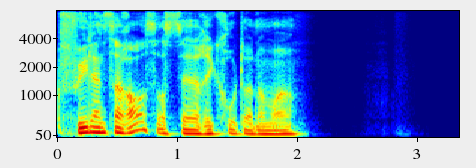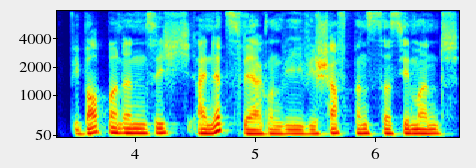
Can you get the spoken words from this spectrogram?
Freelancer raus aus der Recruiter-Nummer? Wie baut man denn sich ein Netzwerk und wie, wie schafft man es, dass jemand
